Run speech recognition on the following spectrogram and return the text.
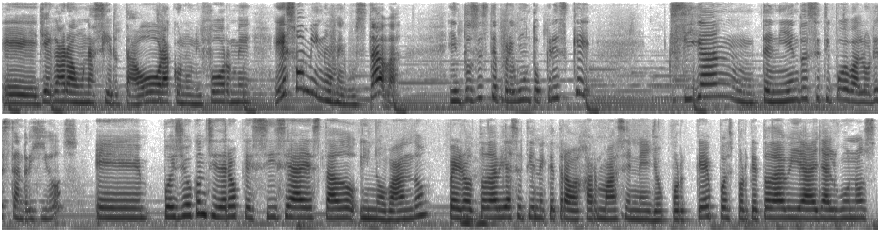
eh, llegar a una cierta hora con uniforme. Eso a mí no me gustaba. Entonces te pregunto, ¿crees que sigan teniendo este tipo de valores tan rígidos? Eh, pues yo considero que sí se ha estado innovando, pero todavía se tiene que trabajar más en ello. ¿Por qué? Pues porque todavía hay algunos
